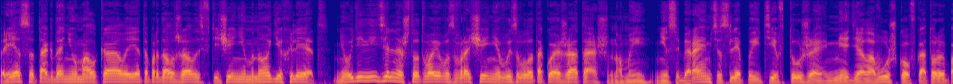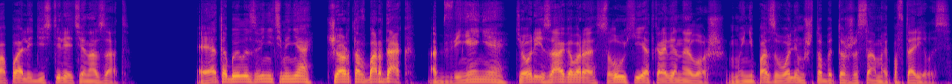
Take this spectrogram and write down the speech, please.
Пресса тогда не умолкала, и это продолжалось в течение многих лет. Неудивительно, что твое возвращение вызвало такой ажиотаж, но мы не собираемся слепо идти в ту же медиаловушку, в которую попали десятилетия назад. Это был, извините меня, чертов бардак. Обвинения, теории заговора, слухи и откровенная ложь. Мы не позволим, чтобы то же самое повторилось.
